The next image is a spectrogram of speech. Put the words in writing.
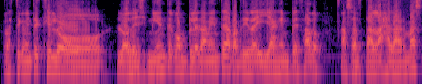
prácticamente es que lo, lo desmiente completamente. A partir de ahí ya han empezado a saltar las alarmas.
